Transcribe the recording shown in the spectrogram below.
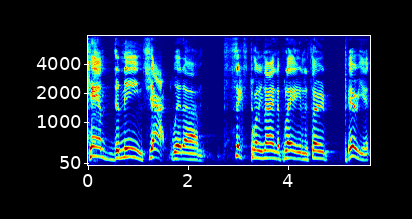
Cam Dineen shot with um, 6:29 to play in the third period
